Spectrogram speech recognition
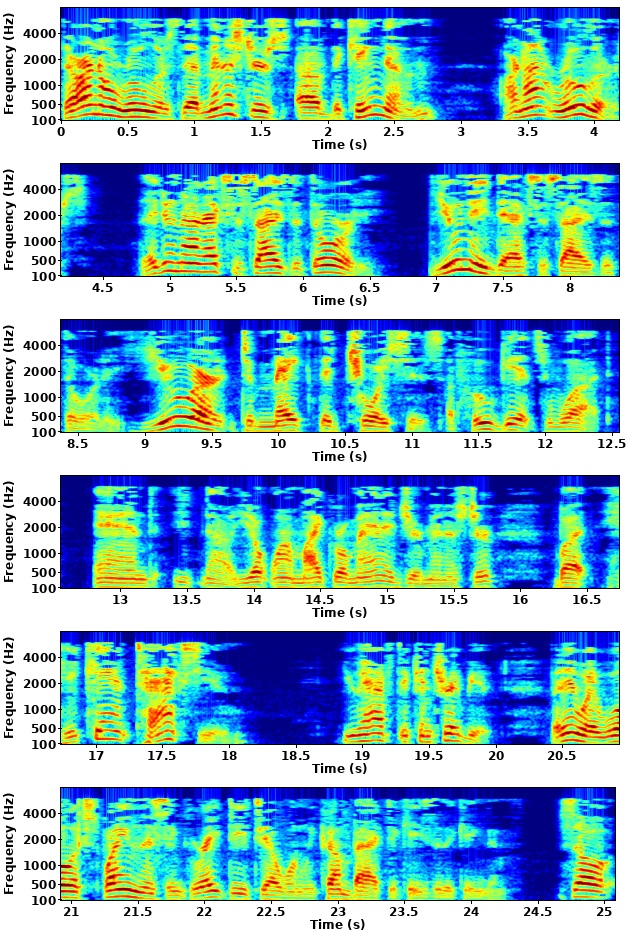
There are no rulers. The ministers of the kingdom are not rulers. They do not exercise authority. You need to exercise authority. You are to make the choices of who gets what. And now you don't want to micromanage your minister, but he can't tax you. You have to contribute. But anyway, we'll explain this in great detail when we come back to Keys of the Kingdom. So,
